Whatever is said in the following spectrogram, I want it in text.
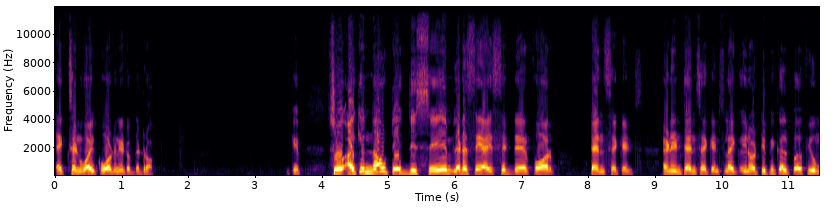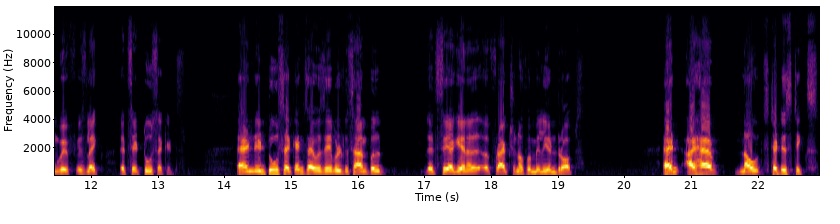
x and y coordinate of the drop. Okay. So, I can now take this same let us say I sit there for 10 seconds and in 10 seconds like you know typical perfume whiff is like let us say 2 seconds and in 2 seconds I was able to sample let us say again a, a fraction of a million drops and I have now statistics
